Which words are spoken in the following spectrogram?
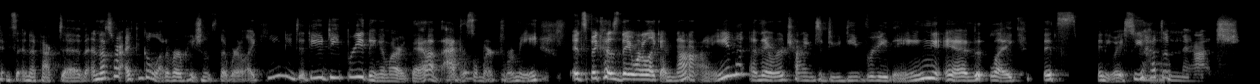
it's ineffective and that's why i think a lot of our patients that were like you need to do deep breathing and like that that doesn't work for me it's because they were like a nine and they were trying to do deep breathing and like it's anyway so you have to mm-hmm. match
